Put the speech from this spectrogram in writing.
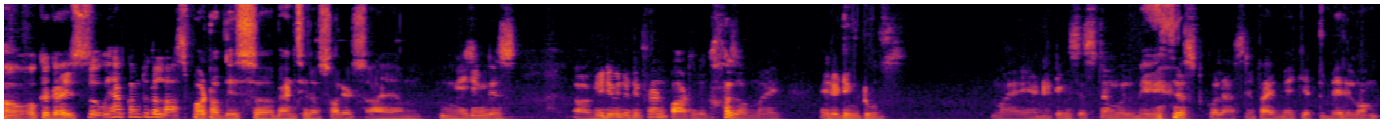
Oh, okay, guys. So we have come to the last part of this uh, band series solids. I am making this uh, video into different parts because of my editing tools. My editing system will be just collapsed if I make it very long.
